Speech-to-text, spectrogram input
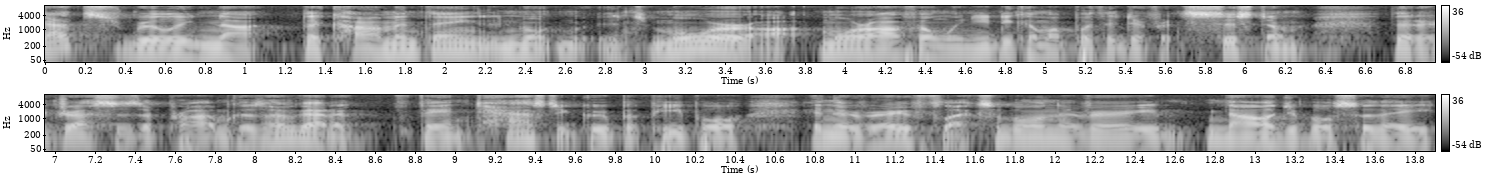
that's really not the common thing. It's more more often we need to come up with a different system that addresses the problem because I've got a fantastic group of people and they're very flexible and they're very knowledgeable so they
